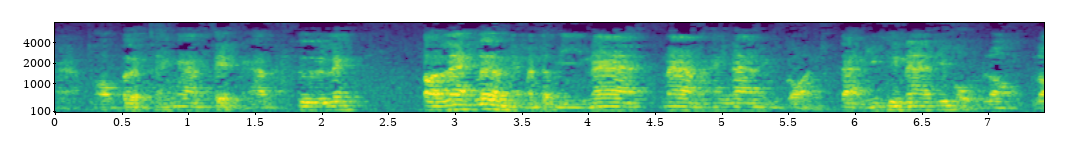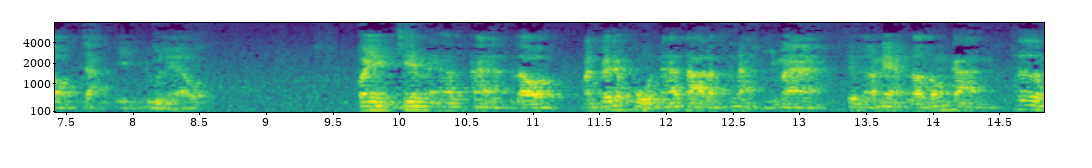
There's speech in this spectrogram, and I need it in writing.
อ่าพอเปิดใช้ งานเสร็จนะครับ คือเล่ตอนแรกเริ่มเนี่ยมันจะมีหน้าหน้ามาให้หน้าหนึ่งก่อน แต่อันนี้คือหน้าที่ผมลองลองจับเองดูแล้วก็อย่างเช่นนะครับ อ่าเรา มันก็จะโผล่หน้าตาลักษณะนี้มา เสร็จแล้วเนี่ยเราต้องการเพิ่ม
